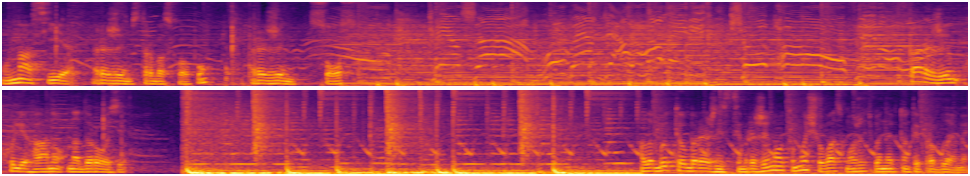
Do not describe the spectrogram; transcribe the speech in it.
у нас є режим стробоскопу, режим or та режим хулігану на дорозі. Але будьте обережні з цим режимом, тому що у вас можуть виникнути проблеми.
